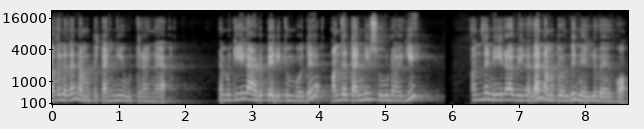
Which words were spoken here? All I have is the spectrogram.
அதில் தான் நமக்கு தண்ணி ஊற்றுறாங்க நம்ம கீழே அடுப்பு எரிக்கும்போது அந்த தண்ணி சூடாகி அந்த நீராவியில் தான் நமக்கு வந்து நெல் வேகும்.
